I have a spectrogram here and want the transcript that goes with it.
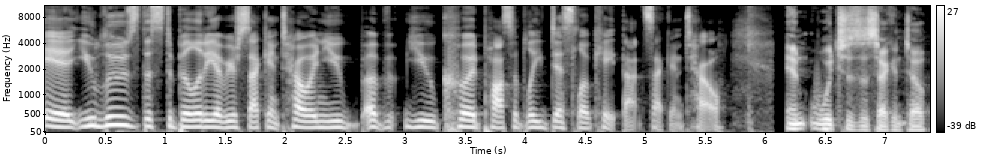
it, you lose the stability of your second toe, and you uh, you could possibly dislocate that second toe. And which is the second toe?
